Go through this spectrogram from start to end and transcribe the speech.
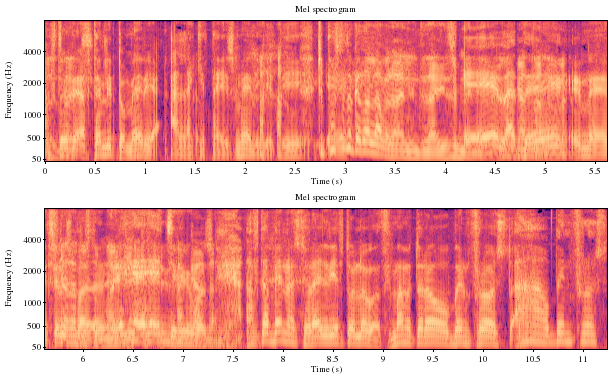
αυτό, είναι, αυτό είναι λεπτομέρεια. Αλλά και ταϊσμένη. Γιατί, και πώς θα το καταλάβαινα αν είναι ταϊσμένη. Έλατε. Ναι, τέλος πάντων. Έτσι ακριβώς. Αυτά μπαίνουν στο Ράιτερ για αυτό το λόγο. Θυμάμαι τώρα ο Μπεν Φρόστ. Α, ο Μπεν Φρόστ.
